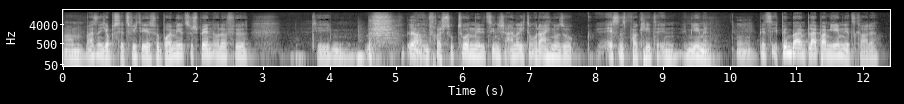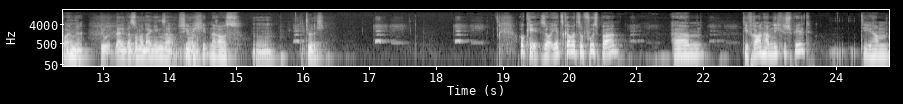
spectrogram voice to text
Ähm, weiß nicht, ob es jetzt wichtig ist, für Bäume hier zu spenden oder für die Ja, Infrastrukturen, medizinische Einrichtungen oder eigentlich nur so Essenspakete in, im Jemen. Hm. Jetzt, ich bin beim, bleib beim Jemen jetzt gerade. Bäume du, was soll man dagegen sagen? schiebe ja, ich hinten raus. natürlich. Okay, so, jetzt kommen wir zum Fußball. Ähm, die Frauen haben nicht gespielt. Die haben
